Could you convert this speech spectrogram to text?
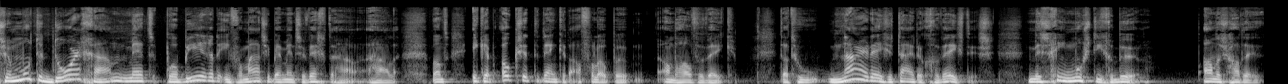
Ze moeten doorgaan met proberen de informatie bij mensen weg te halen. Want ik heb ook zitten denken de afgelopen anderhalve week. Dat hoe naar deze tijd ook geweest is. Misschien moest die gebeuren. Anders hadden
